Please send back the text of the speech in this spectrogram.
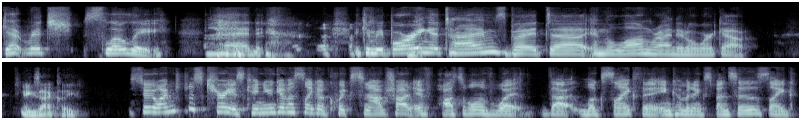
get rich slowly and it can be boring at times but uh, in the long run it'll work out exactly so I'm just curious, can you give us like a quick snapshot if possible of what that looks like, the income and expenses? Like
